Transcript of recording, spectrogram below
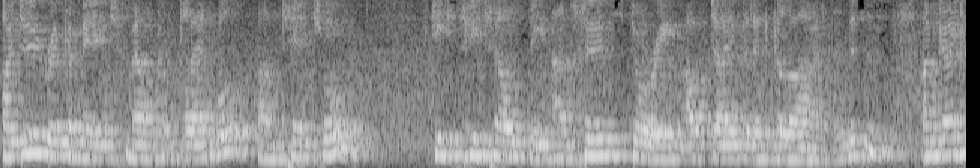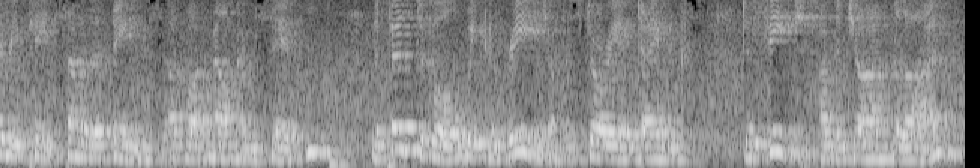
I do recommend Malcolm Gladwell on TED Talk. He, he tells the unheard story of David and Goliath. And this is, I'm going to repeat some of the things of what Malcolm said. But first of all, we can read of the story of David's defeat of the giant Goliath.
